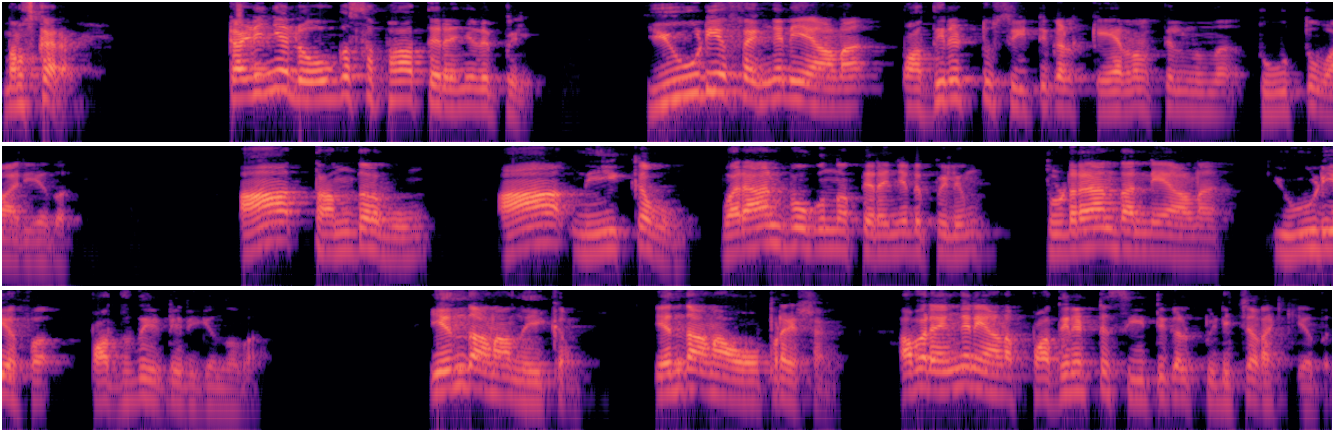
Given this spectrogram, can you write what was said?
നമസ്കാരം. കഴിഞ്ഞ ലോക്സഭാ തെരഞ്ഞെടുപ്പിൽ യു ഡി എഫ് എങ്ങനെയാണ് പതിനെട്ട് സീറ്റുകൾ കേരളത്തിൽ നിന്ന് തൂത്തുവാരിയത്? ആ തന്ത്രവും ആ നീക്കവും വരാൻ പോകുന്ന തെരഞ്ഞെടുപ്പിലും തുടരാൻ തന്നെയാണ് യു ഡി എഫ് പദ്ധതിയിട്ടിരിക്കുന്നത് എന്താണ് ആ നീക്കം? എന്താണ് ആ ഓപ്പറേഷൻ? അവരെങ്ങനെയാണ് പതിനെട്ട് സീറ്റുകൾ പിടിച്ചടക്കിയത്?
